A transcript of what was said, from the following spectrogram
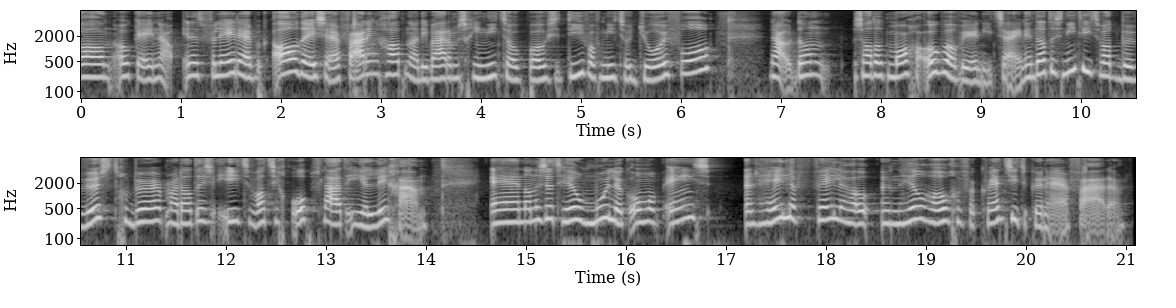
Van oké, nou in het verleden heb ik al deze ervaringen gehad. Nou, die waren misschien niet zo positief of niet zo joyful. Nou, dan zal dat morgen ook wel weer niet zijn. En dat is niet iets wat bewust gebeurt, maar dat is iets wat zich opslaat in je lichaam. En dan is het heel moeilijk om opeens een, hele, vele een heel hoge frequentie te kunnen ervaren.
